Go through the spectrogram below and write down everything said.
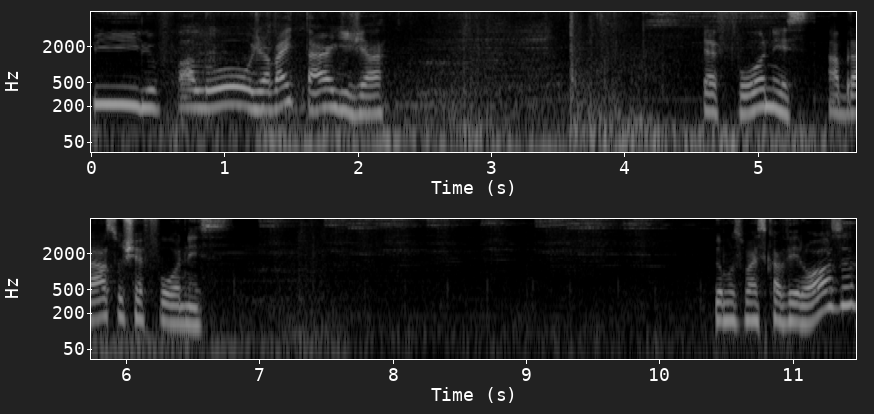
filho. Falou. Já vai tarde já. Chefones. Abraço, chefones. Ficamos mais caverosa.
